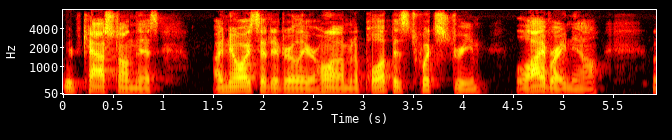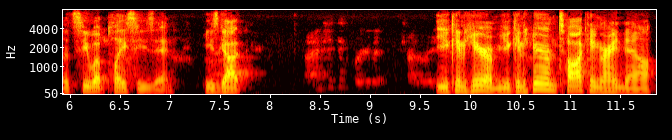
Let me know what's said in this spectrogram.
we've cashed on this. I know I said it earlier. Hold on, I'm gonna pull up his Twitch stream live right now. Let's see what place he's in. He's got. You can hear him. You can hear him talking right now.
